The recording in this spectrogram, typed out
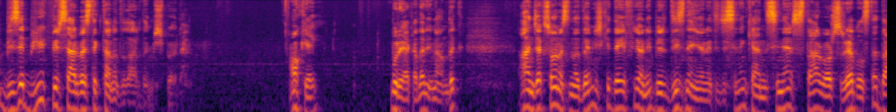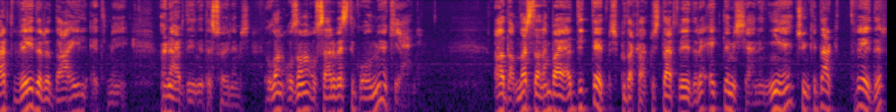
Bize büyük bir serbestlik tanıdılar demiş böyle. Okey. Buraya kadar inandık. Ancak sonrasında demiş ki Dave Filoni bir Disney yöneticisinin kendisine Star Wars Rebels'ta Darth Vader'ı dahil etmeyi önerdiğini de söylemiş. Ulan o zaman o serbestlik olmuyor ki yani. Adamlar sana bayağı dikte etmiş. Bu da kalkmış Darth Vader'ı eklemiş yani. Niye? Çünkü Darth Vader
